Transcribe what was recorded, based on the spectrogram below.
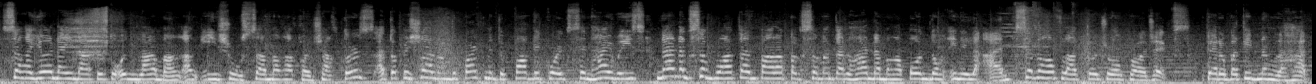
Sa ngayon ay natutuon lamang ang issue sa mga contractors at opisyal ng Department of Public Works and Highways na nagsabuatan para pagsamantalahan ng mga pondong inilaan sa mga flood control projects. Pero batid ng lahat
